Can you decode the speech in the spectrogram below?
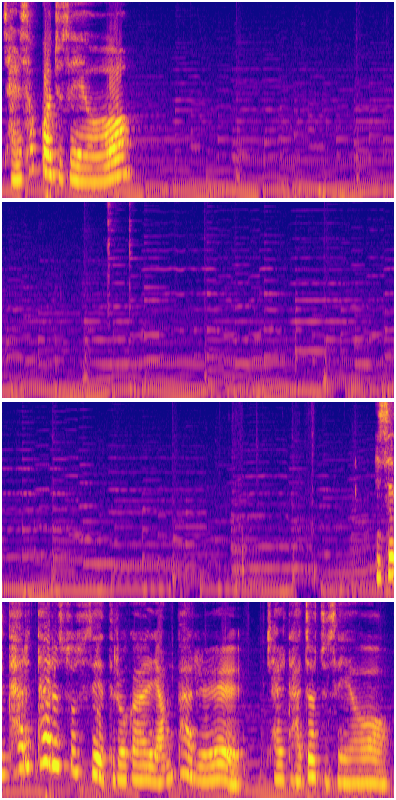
잘 섞어 주세요. 이제 타르타르 소스에 들어갈 양파를 잘 다져 주세요.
